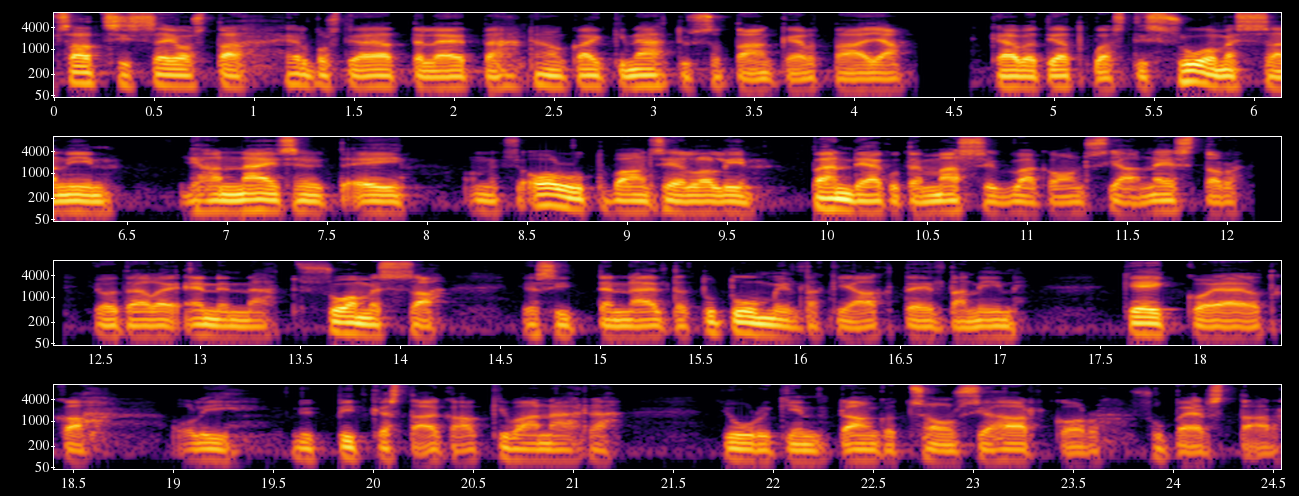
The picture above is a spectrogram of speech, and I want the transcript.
satsissa, josta helposti ajattelee, että ne on kaikki nähty sataan kertaa ja käyvät jatkuvasti Suomessa, niin ihan näin se nyt ei onneksi ollut, vaan siellä oli bändejä kuten Massive Wagons ja Nestor, joita ei ole ennen nähty Suomessa, ja sitten näiltä tutummiltakin akteilta niin keikkoja, jotka oli nyt pitkästä aikaa kiva nähdä juurikin Danko Jones ja Hardcore Superstar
